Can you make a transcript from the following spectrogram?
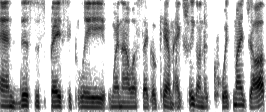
And this is basically when I was like, okay, I'm actually going to quit my job.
